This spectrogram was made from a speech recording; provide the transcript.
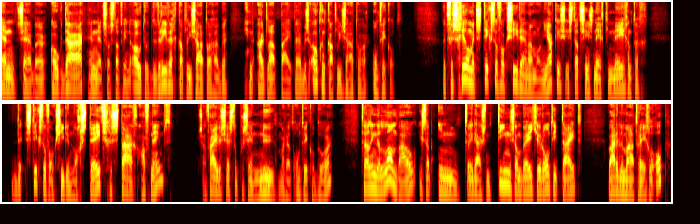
En ze hebben ook daar, net zoals dat we in de auto de driewegkatalysator hebben, in uitlaatpijpen hebben ze ook een katalysator ontwikkeld. Het verschil met stikstofoxide en ammoniak is, is dat sinds 1990 de stikstofoxide nog steeds gestaag afneemt. Zo'n 65% nu, maar dat ontwikkelt door. Terwijl in de landbouw is dat in 2010 zo'n beetje rond die tijd waren de maatregelen op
